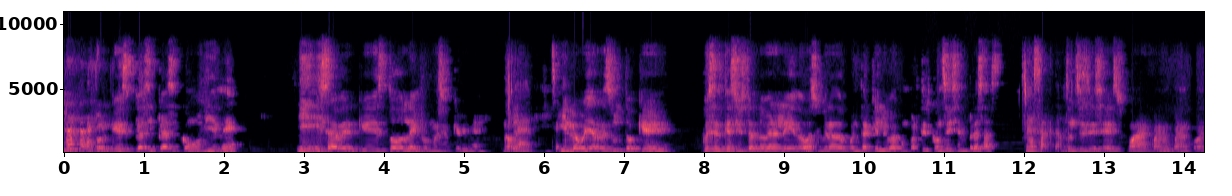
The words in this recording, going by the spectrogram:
porque es casi, casi como viene, y, y saber qué es toda la información que viene ahí, ¿no? Claro, sí. Y luego ya resultó que, pues es que si usted lo hubiera leído, se hubiera dado cuenta que lo iba a compartir con seis empresas. Exactamente. Entonces dices, guau, guau, guau, guau.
